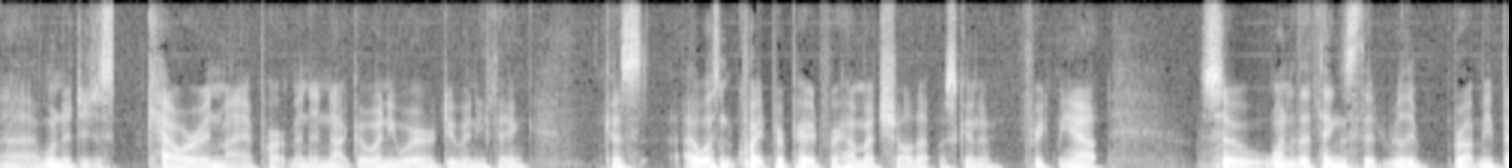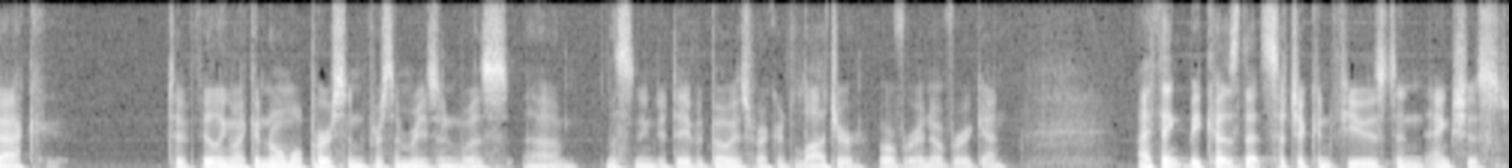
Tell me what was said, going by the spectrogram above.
uh, I wanted to just cower in my apartment and not go anywhere or do anything because I wasn't quite prepared for how much all that was going to freak me out. So, one of the things that really brought me back to feeling like a normal person for some reason was um, listening to David Bowie's record Lodger over and over again. I think because that's such a confused and anxious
